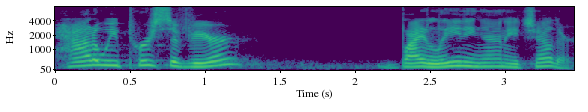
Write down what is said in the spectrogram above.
How do we persevere? By leaning on each other.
